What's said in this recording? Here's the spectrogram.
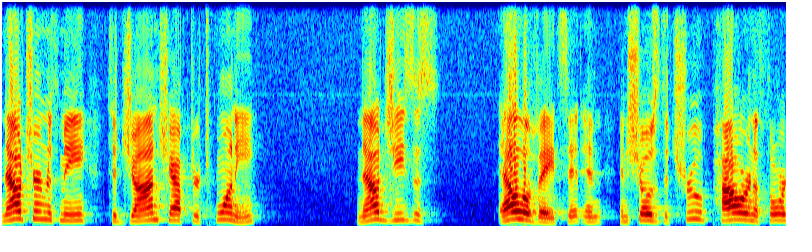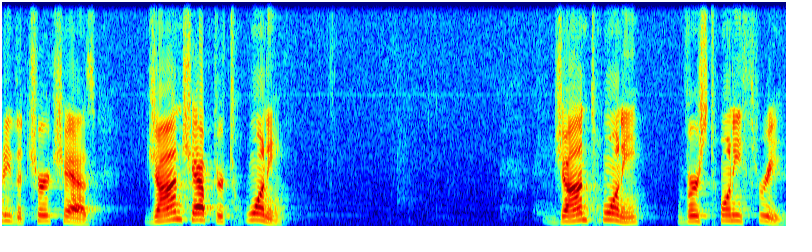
Now turn with me to John chapter 20. Now Jesus elevates it and, and shows the true power and authority the church has. John chapter 20. John 20, verse 23.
